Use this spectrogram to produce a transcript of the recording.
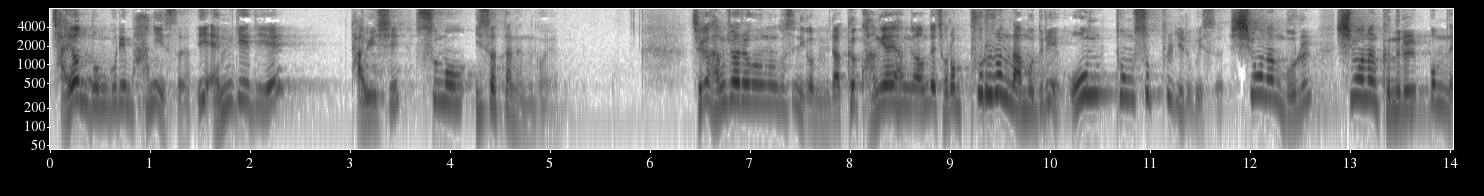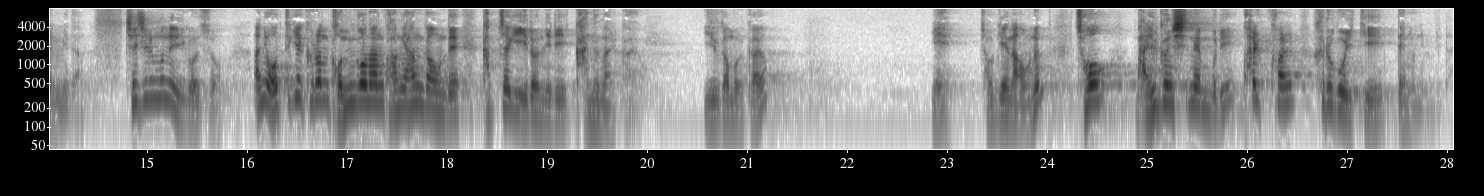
자연 동굴이 많이 있어요. 이 엔게디에 다윗이 숨어 있었다는 거예요. 제가 강조하려고 하는 것은 이겁니다. 그 광야의 한가운데 저런 푸르른 나무들이 온통 숲을 이루고 있어요. 시원한 물을, 시원한 그늘을 뽐냅니다. 제 질문은 이거죠. 아니, 어떻게 그런 건건한 광야 한가운데 갑자기 이런 일이 가능할까요? 이유가 뭘까요? 예, 저기에 나오는 저 맑은 시냇물이 콸콸 흐르고 있기 때문입니다.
